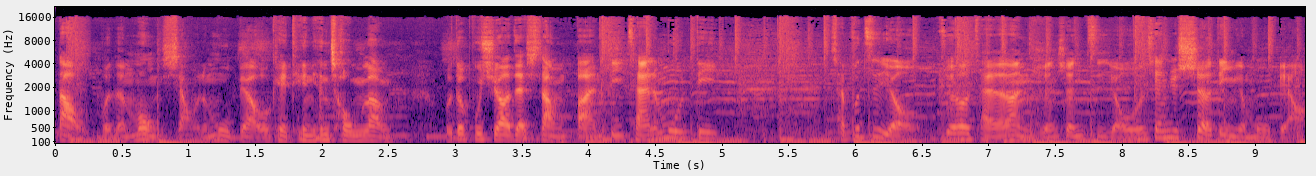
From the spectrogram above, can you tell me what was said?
到我的梦想、我的目标？我可以天天冲浪，我都不需要再上班。理财的目的，财富自由，最后才能让你人生自由。我先去设定一个目标，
